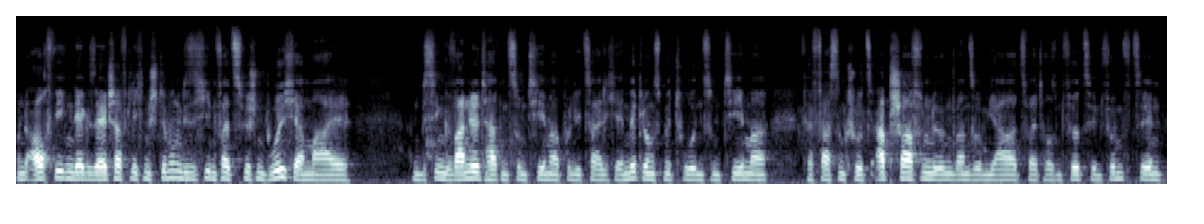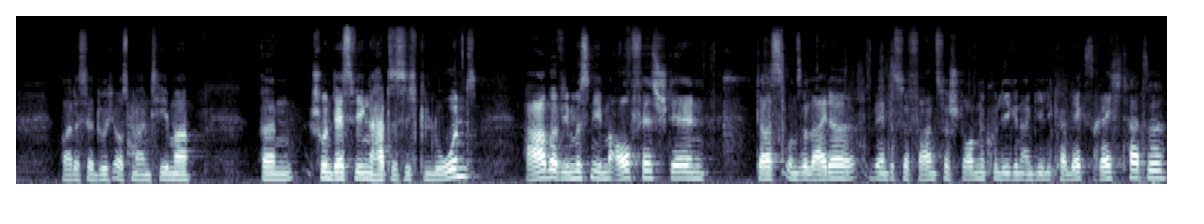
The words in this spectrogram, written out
und auch wegen der gesellschaftlichen Stimmung, die sich jedenfalls zwischendurch ja mal ein bisschen gewandelt hatten zum Thema polizeiliche Ermittlungsmethoden, zum Thema Verfassungsschutz abschaffen. Irgendwann so im Jahr 2014, 15 war das ja durchaus mal ein Thema. Ähm, schon deswegen hat es sich gelohnt. Aber wir müssen eben auch feststellen, dass unsere leider während des Verfahrens verstorbene Kollegin Angelika Lex recht hatte,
